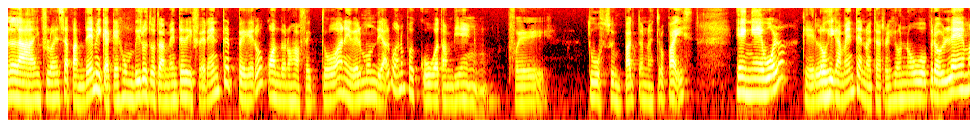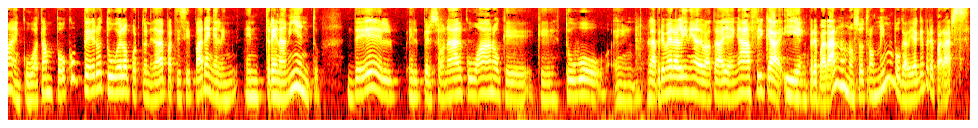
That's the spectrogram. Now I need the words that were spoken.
la influenza pandémica, que es un virus totalmente diferente, pero cuando nos afectó a nivel mundial, bueno, pues Cuba también fue tuvo su impacto en nuestro país. En ébola, que lógicamente en nuestra región no hubo problema, en Cuba tampoco, pero tuve la oportunidad de participar en el entrenamiento del el personal cubano que, estuvo en la primera línea de batalla en África y en prepararnos nosotros mismos, porque había que prepararse.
